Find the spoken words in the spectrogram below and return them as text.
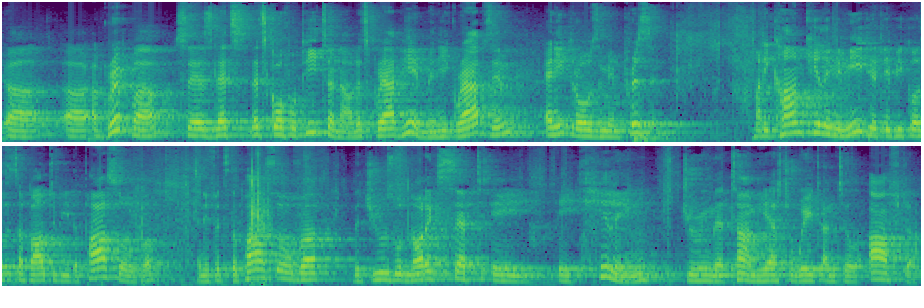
uh, uh, Agrippa says, let's, let's go for Peter now. Let's grab him. And he grabs him and he throws him in prison. But he can't kill him immediately because it's about to be the Passover. And if it's the Passover, the Jews would not accept a, a killing during that time. He has to wait until after.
